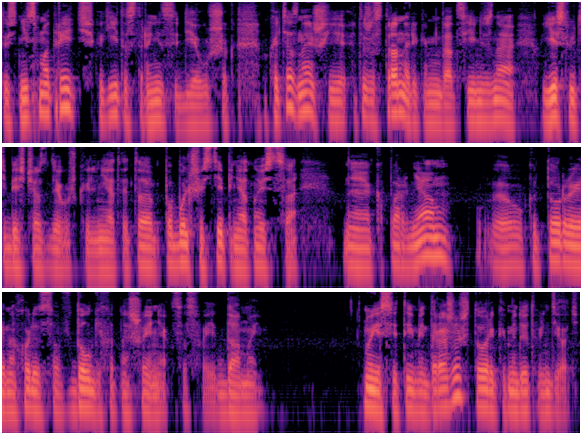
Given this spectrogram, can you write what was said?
То есть не смотреть какие-то страницы девушек. Хотя, знаешь, это же странная рекомендация. Я не знаю, есть ли у тебя сейчас девушка или нет. Это по большей степени относится э, к парням, э, которые находятся в долгих отношениях со своей дамой. Ну, если ты ими дорожишь, то рекомендую этого не делать.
